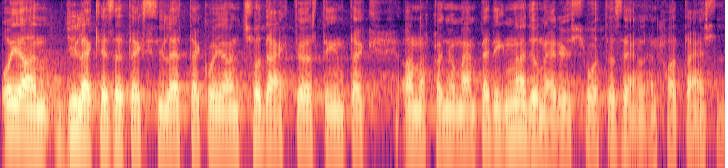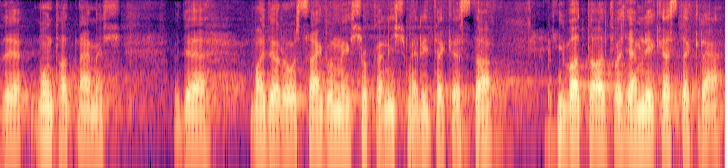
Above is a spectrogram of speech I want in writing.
olyan gyülekezetek születtek, olyan csodák történtek, annak a nyomán pedig nagyon erős volt az ellenhatás. De mondhatnám, és ugye Magyarországon még sokan ismeritek ezt a hivatalt, vagy emlékeztek rá,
